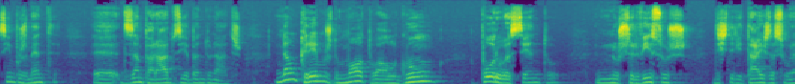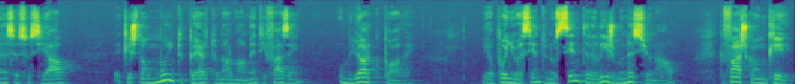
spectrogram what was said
simplesmente uh, desamparados e abandonados. Não queremos de modo algum pôr o acento nos serviços distritais da segurança social que estão muito perto normalmente e fazem o melhor que podem. Eu ponho o acento no centralismo nacional, que faz com que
